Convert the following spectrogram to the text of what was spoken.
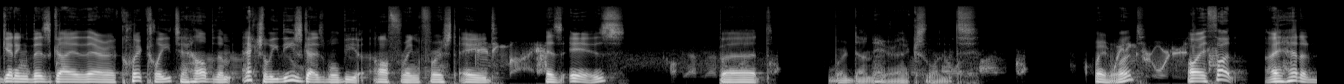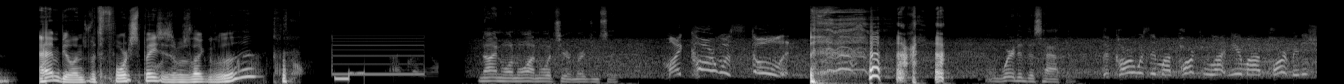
getting this guy there quickly to help them. Actually, these guys will be offering first aid as is. But we're done here. Excellent. Wait, what? Oh, I thought I had an ambulance with four spaces. I was like, what? 911, what's your emergency? My car was stolen. Where did this happen? The car was in my parking lot near my apartment as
